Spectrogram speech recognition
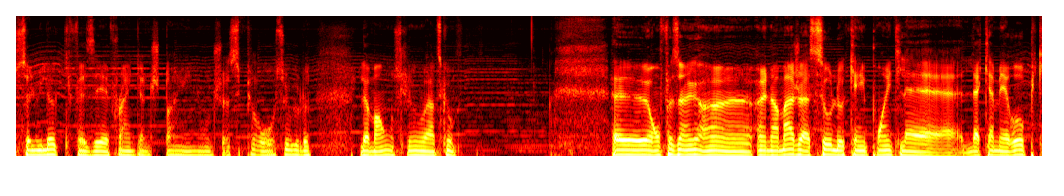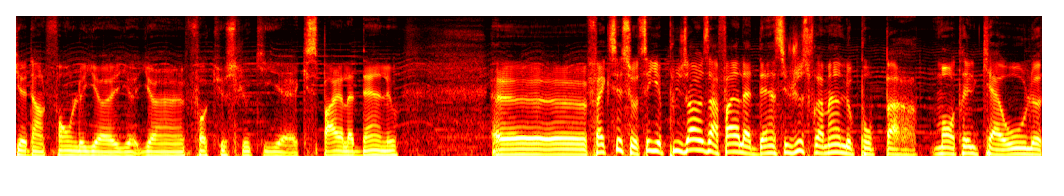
Celui-là qui faisait Frankenstein, ou je suis plus trop sûr. le monstre, là, en tout cas. Euh, on faisait un, hommage à ça, il pointe la, caméra, puis que dans le fond, il y a, un focus qui, qui se perd là-dedans. Là. Euh, fait que c'est ça, il y a plusieurs affaires là-dedans. C'est juste vraiment pour montrer le chaos. Là,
